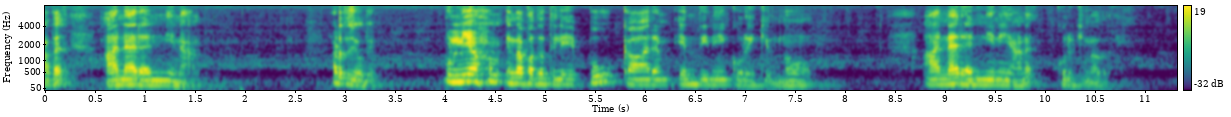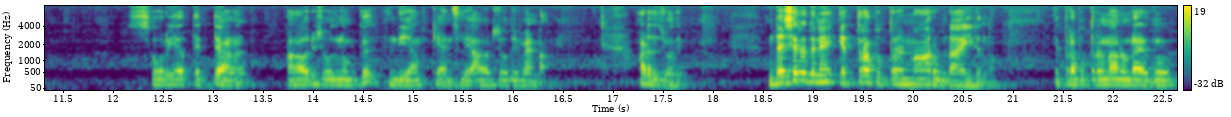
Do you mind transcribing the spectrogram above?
അത് അനരന്യനാണ്. അടുത്ത ചോദ്യം. പുണ്യാഹം എന്ന പദത്തിലെ പൂക്കാരം എന്തിനെ കുറിക്കുന്നു? അനരന്യനെയാണ് കുറിക്കുന്നത്. സോറി അത് തെറ്റാണ്. ആ ഒരു ചോദ്യം നമുക്ക് എന്ത് ചെയ്യാം? ക്യാൻസൽ ചെയ്യാം. ആ ഒരു ചോദ്യം വേണ്ട. അടുത്ത ചോദ്യം. ദശരഥന് എത്ര പുത്രന്മാരുണ്ടായിരുന്നു? എത്ര പുത്രന്മാരുണ്ടായിരുന്നു?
